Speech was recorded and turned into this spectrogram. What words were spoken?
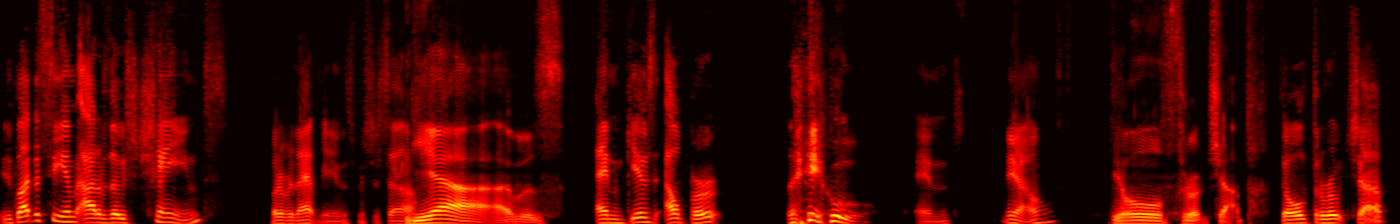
He's glad to see him out of those chains, whatever that means, Mister Sal Yeah, I was. and gives Albert the who and you know The old throat chop. the old throat chop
